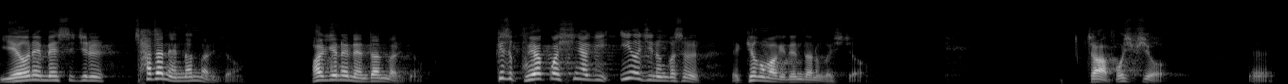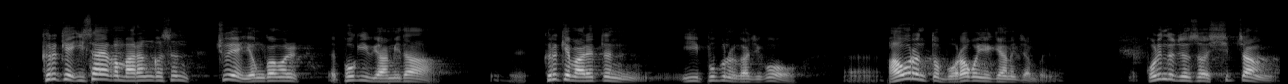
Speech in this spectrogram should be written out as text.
예언의 메시지를 찾아낸단 말이죠. 발견해낸단 말이죠. 그래서 구약과 신약이 이어지는 것을 경험하게 된다는 것이죠. 자, 보십시오. 예. 그렇게 이사야가 말한 것은 주의 영광을 보기 위함이다. 예. 그렇게 말했던 이 부분을 가지고 어, 바울은 또 뭐라고 얘기하는지 한번 고린도전서 10장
